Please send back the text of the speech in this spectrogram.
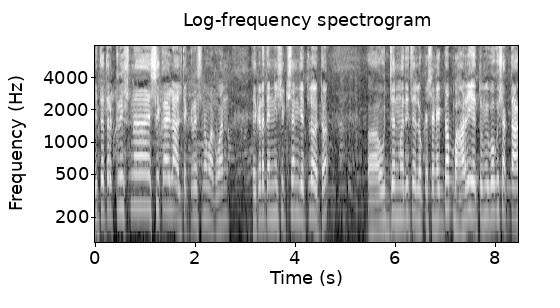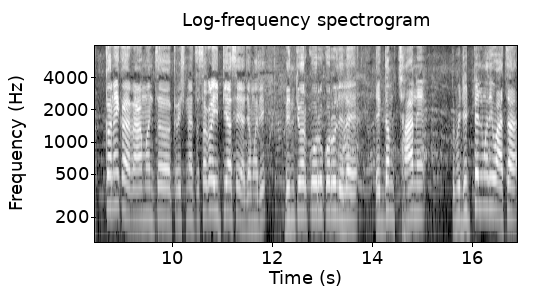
इथं तर कृष्ण शिकायला आलते कृष्ण भगवान. इकडे त्यांनी शिक्षण घेतलं होतं. अं, उज्जैनमध्येच लोकेशन एकदम भारी आहे तुम्ही बघू शकता. अक्क नाही का रामांचं कृष्णाचं सगळं इतिहास आहे याच्यामध्ये. भिंतीवर कोरू कोरू लिहिलं आहे एकदम छान आहे. तुम्ही डिटेलमध्ये वाचा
